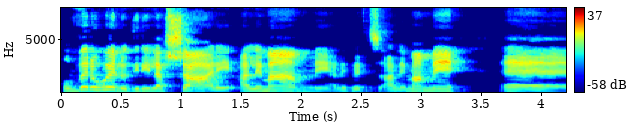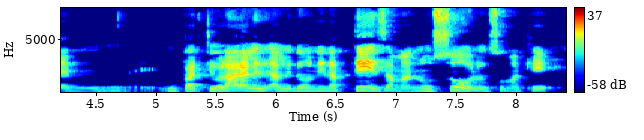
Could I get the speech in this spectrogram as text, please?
ovvero quello di rilasciare alle mamme, alle, pers- alle mamme eh, in particolare alle, alle, donne in attesa, ma non solo, insomma, che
